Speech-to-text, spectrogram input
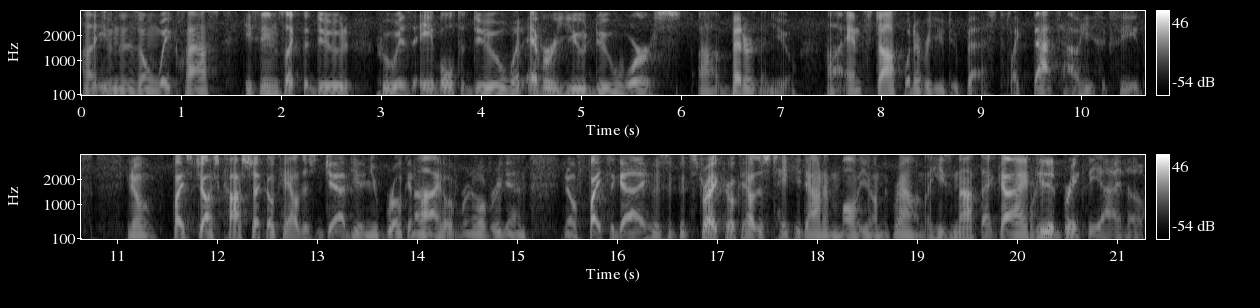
uh, even in his own weight class. He seems like the dude who is able to do whatever you do worse uh, better than you, uh, and stop whatever you do best. Like that's how he succeeds you know, fights Josh Koscheck, okay, I'll just jab you in your broken eye over and over again. You know, fights a guy who's a good striker, okay, I'll just take you down and maul you on the ground. Like, he's not that guy. well, he did break the eye though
